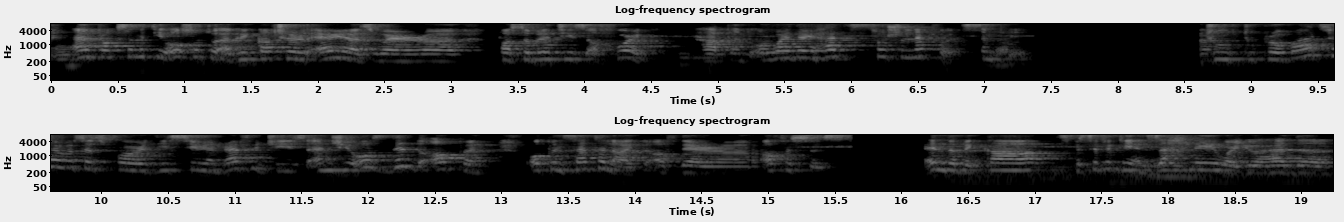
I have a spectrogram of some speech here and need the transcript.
mm. and proximity also to agricultural areas where uh, possibilities of work happened or where they had social networks simply to, to provide services for these Syrian refugees, NGOs did open open satellite of their uh, offices in the Bekaa, specifically in Zahle, where you had a,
